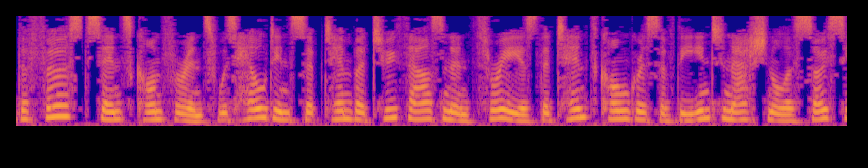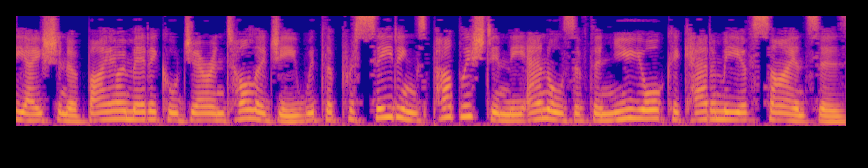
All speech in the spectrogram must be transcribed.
The first SENS conference was held in September 2003 as the 10th Congress of the International Association of Biomedical Gerontology with the proceedings published in the Annals of the New York Academy of Sciences.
